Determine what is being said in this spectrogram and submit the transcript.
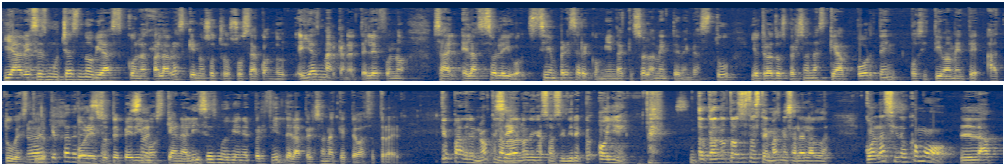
Y a veces muchas novias con las palabras que nosotros, o sea, cuando ellas marcan al teléfono, o sea, el asesor le digo, siempre se recomienda que solamente vengas tú y otras dos personas que aporten positivamente a tu vestido. Ay, qué padre Por eso. eso te pedimos que analices muy bien el perfil de la persona que te vas a traer. Qué padre, ¿no? Que la Sí. verdad lo digas así directo. Oye, tocando todos estos temas, me sale la duda. ¿Cuál ha sido como la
